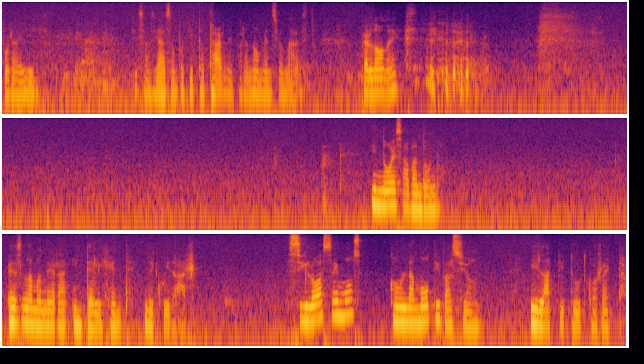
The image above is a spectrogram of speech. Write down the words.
por ahí. Quizás ya es un poquito tarde para no mencionar esto. Perdone. ¿eh? y no es abandono. Es la manera inteligente de cuidar. Si lo hacemos con la motivación y la actitud correcta.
